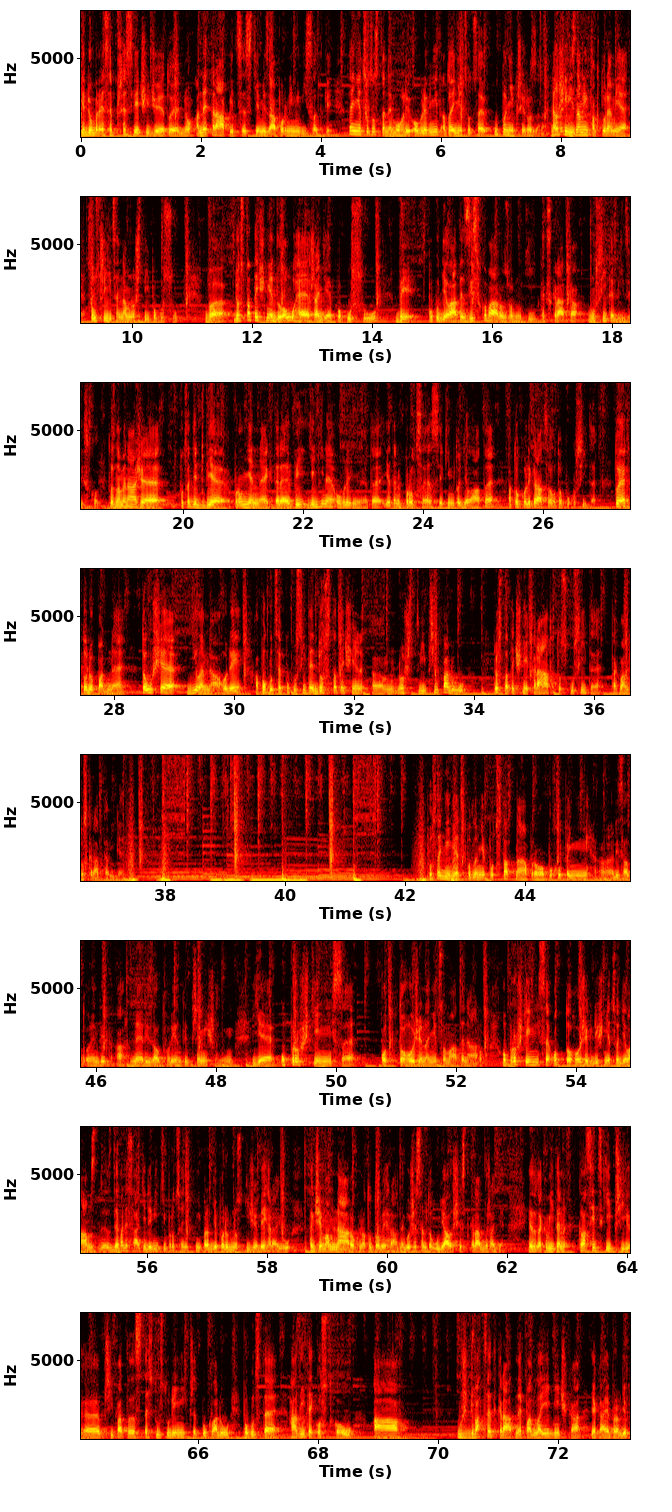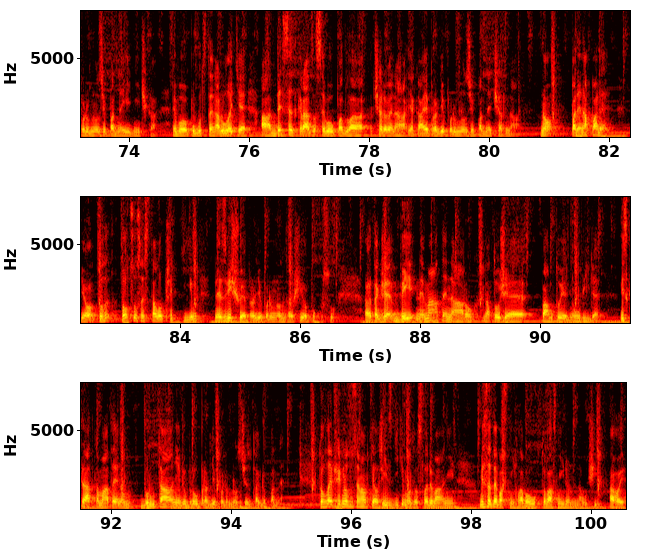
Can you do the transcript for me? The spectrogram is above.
je dobré se přesvědčit, že je to jedno a netrápit se s těmi zápornými výsledky. To je něco, co jste nemohli ovlivnit a to je něco, co je úplně přirozené. Další významným faktorem je soustředit se na množství pokusů. V dostatečně dlouhé řadě pokusů vy, pokud děláte zisková rozhodnutí, tak zkrátka musíte být ziskoví. To znamená, že v podstatě dvě proměnné, které vy jediné ovlivňujete, je ten proces, jakým to děláte a to, kolikrát se o to pokusíte. To, jak to dopadne, to už je dílem náhody a pokud se pokusíte dostatečně eh, množství případů, dostatečně krát to zkusíte, tak vám to zkrátka vyjde. Poslední věc, podle mě podstatná pro pochopení eh, result-oriented a ne-result-oriented přemýšlení, je oproštění se od toho, že na něco máte nárok. Oproštění se od toho, že když něco dělám s 99% pravděpodobností, že vyhraju, takže mám nárok na toto vyhrát, nebo že jsem to udělal šestkrát v řadě. Je to takový ten klasický pří, eh, případ z testů studijních předpokladů, pokud jste házíte kostkou a už 20krát nepadla jednička, jaká je pravděpodobnost, že padne jednička. Nebo pokud jste na ruletě a 10krát za sebou padla červená, jaká je pravděpodobnost, že padne černá. No, pade na pade. Jo? To, to, co se stalo předtím, nezvyšuje pravděpodobnost dalšího pokusu. Eh, takže vy nemáte nárok na to, že vám to jednou vyjde. Vy zkrátka máte jenom brutálně dobrou pravděpodobnost, že to tak dopadne. Tohle je všechno, co jsem vám chtěl říct. Díky moc za sledování. Myslete vlastní hlavou, to vás nikdo nenaučí. Ahoj.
